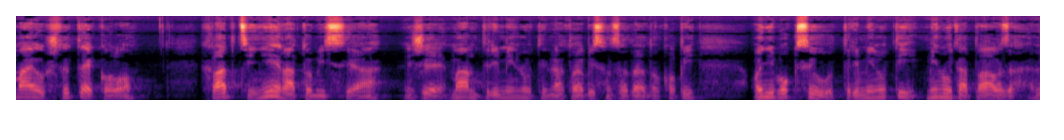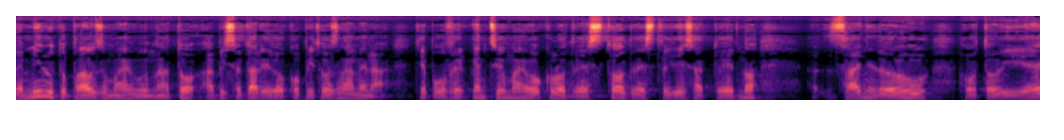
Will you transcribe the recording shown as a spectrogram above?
majú štvrté kolo. Chlapci nie na to myslia, že mám 3 minúty na to, aby som sa dal dokopy. Oni boxujú 3 minúty, minúta pauza. Len minútu pauzu majú na to, aby sa dali dokopy. To znamená, tepovú frekvenciu majú okolo 200, 210, to jedno. Sadne do rohu, hotový je.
